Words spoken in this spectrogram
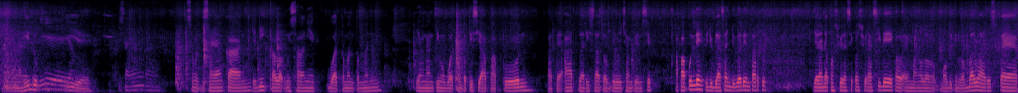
gimana hidup? Iya iya. disayangkan. Sangat disayangkan. Jadi kalau misalnya buat teman-teman yang nanti mau buat kompetisi apa pun latte art barista atau brew championship apa pun deh 17-an juga deh ntar tuh. Jangan ada konspirasi-konspirasi deh kalau emang lo mau bikin lomba lo harus fair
